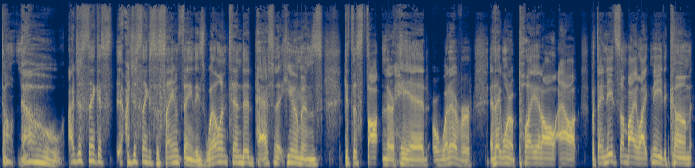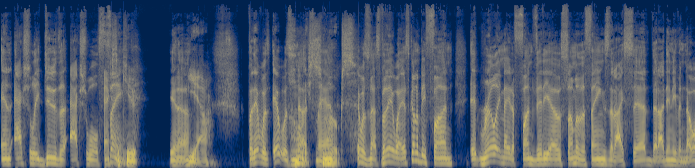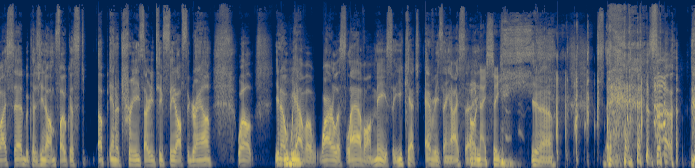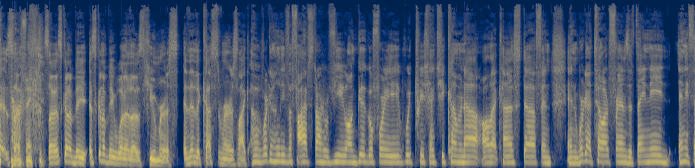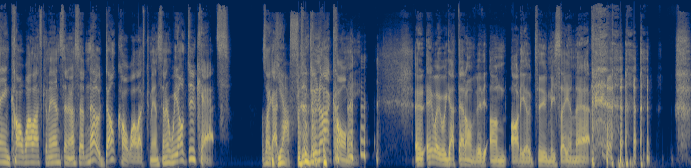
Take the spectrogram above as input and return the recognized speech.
Don't know. I just think it's I just think it's the same thing. These well-intended, passionate humans get this thought in their head or whatever, and they want to play it all out, but they need somebody like me to come and actually do the actual thing. Execute. You know? Yeah. But it was it was Holy nuts, man. smokes. It was nuts. But anyway, it's going to be fun. It really made a fun video. Some of the things that I said that I didn't even know I said because, you know, I'm focused up in a tree 32 feet off the ground. Well, you know, we Mhm. have a wireless lav on me, so you catch everything I say. Oh, nice. So You know, so, so, perfect. so it's gonna be it's gonna be one of those humorous. And then the customer is like, "Oh, we're gonna leave a five star review on Google for you. We appreciate you coming out, all that kind of stuff, and and we're gonna tell our friends if they need anything, call Wildlife Command Center." I said, "No, don't call Wildlife Command Center. We don't do cats." I was like, I, yeah. do, do not call me. And anyway, we got that on video, on audio too. Me saying that.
